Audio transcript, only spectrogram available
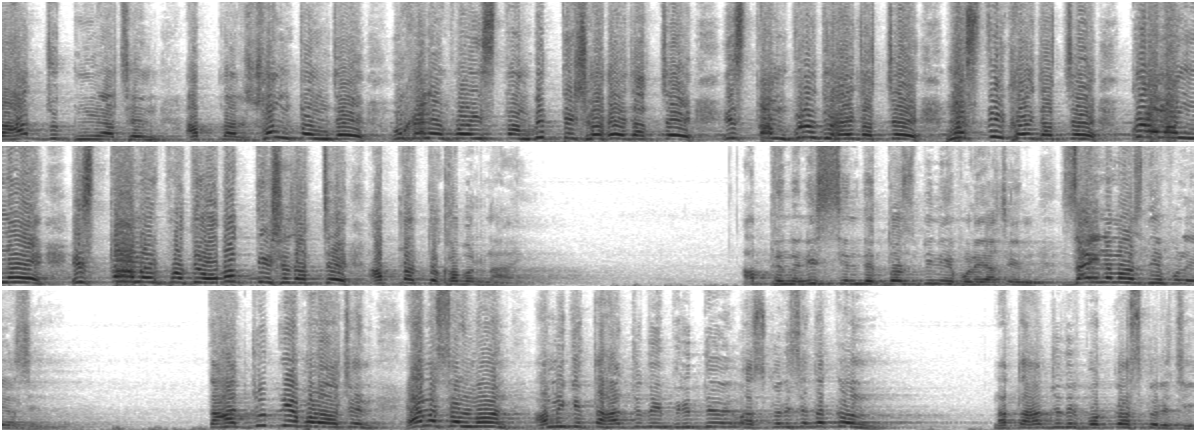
তাহাজ্জুদ নিয়ে আছেন। আপনার সন্তান যে ওখানে পড়ে ইসলাম বিদ্বেষ হয়ে যাচ্ছে, ইসলাম বিরোধী হয়ে যাচ্ছে, নাস্তিক হয়ে যাচ্ছে ক্রমান্বয়ে ইসলামের প্রতি অবক্তি এসে যাচ্ছে, আপনার তো খবর নাই। আপনি নিশ্চিন্তে তসবি নিয়ে পড়ে আছেন জাইনামাজ নিয়ে পড়ে আছেন, তাহাজ্জুদ নিয়ে পড়ে আছেন। হ্যাঁ মুসলমান, আমি কি তাহাজ্জুদের বিরুদ্ধে ওয়াজ করেছি তখন না তাহাজ্জুদের পক্ষে ওয়াজ করেছি?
